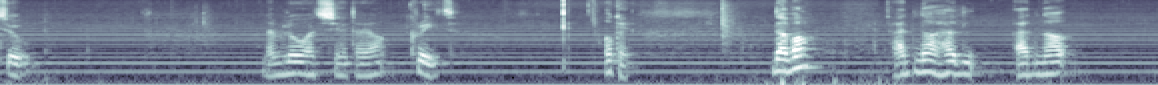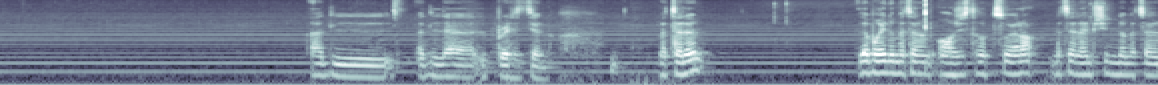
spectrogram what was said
2 نعملو هاد الشيء هدايا create. OK دابا عندنا هاد عندنا هاد ال... هاد ال- ال preset ديالنا. مثلا الا بغينا مثلا اونجستريو التصويرة مثلا يمشي لنا مثلا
